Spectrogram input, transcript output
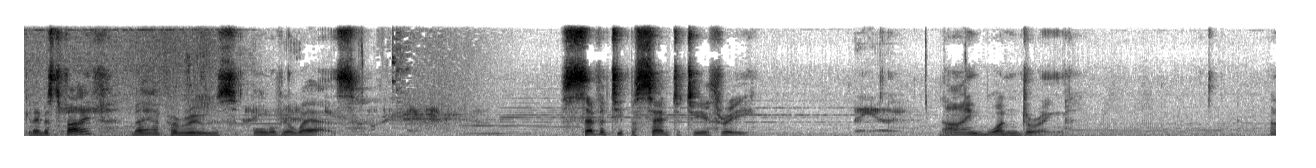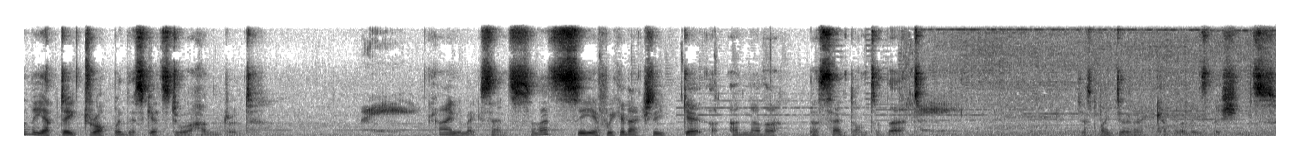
G'day Mr. 5, may I peruse all of your wares? 70% to tier 3. I'm wondering, will the update drop when this gets to 100? Kind of makes sense. So let's see if we can actually get another percent onto that. Just by doing a couple of these missions.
